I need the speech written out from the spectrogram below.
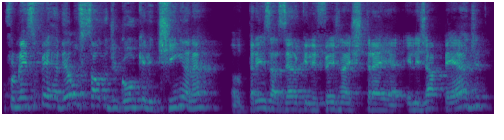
O Fluminense perdeu o saldo de gol que ele tinha, né? O 3 a 0 que ele fez na estreia, ele já perde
